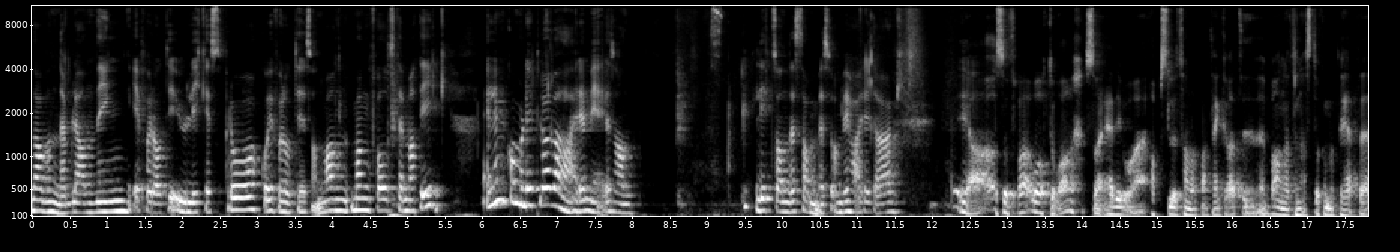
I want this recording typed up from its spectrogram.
navneblanding i forhold til ulike språk og i forhold til sånn mangfoldstematikk? Eller kommer det til å være mer sånn litt sånn det samme som vi har i dag? Ja, altså Fra år til år så er det jo absolutt sånn at man tenker at barna til neste år kommer til å hete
